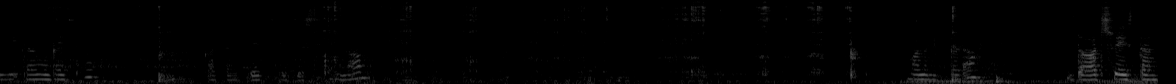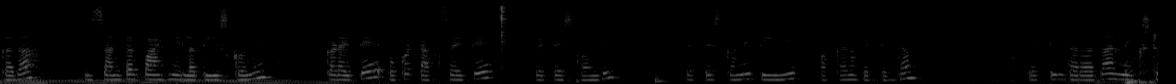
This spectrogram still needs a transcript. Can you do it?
ఈ విధంగా అయితే కట్ చేసేసుకున్నాం మనం ఇక్కడ డాట్స్ వేస్తాం కదా ఈ సెంటర్ పాయింట్ని ఇలా తీసుకొని ఇక్కడైతే ఒక టక్స్ అయితే పెట్టేసుకోండి. పెట్టేసుకొని దీన్ని పక్కన పెట్టిద్దాం. పెట్టిన తర్వాత నెక్స్ట్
